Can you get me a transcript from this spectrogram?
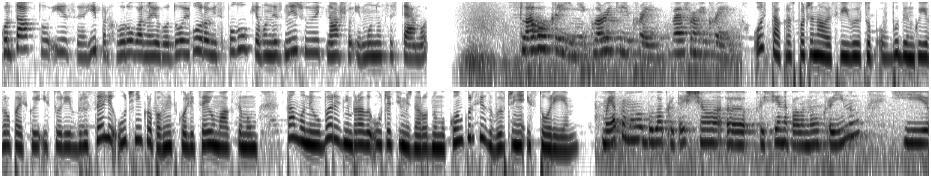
контакту із гіперхлорованою водою. Хлорові сполуки вони знижують нашу імунну систему. Слава Україні! Glory to Ukraine! We're from Ukraine! Ось так розпочинали свій виступ в будинку європейської історії в Брюсселі учні Кропивницького ліцею Максимум. Там вони у березні брали участь у міжнародному конкурсі з вивчення історії. Моя промова була про те, що е, Росія напала на Україну і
